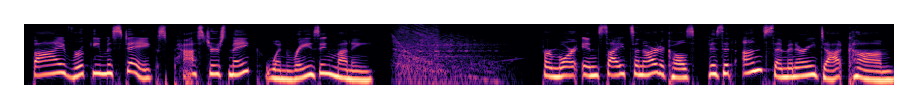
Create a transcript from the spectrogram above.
Five Rookie Mistakes Pastors Make When Raising Money. For more insights and articles, visit unseminary.com.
